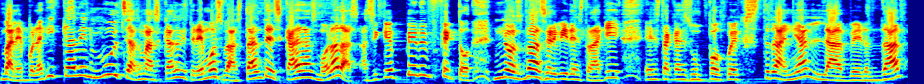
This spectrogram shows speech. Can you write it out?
Vale, por aquí caben muchas más casas y tenemos bastantes casas moradas Así que perfecto, nos va a servir esta de aquí. Esta casa es un poco extraña, la verdad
